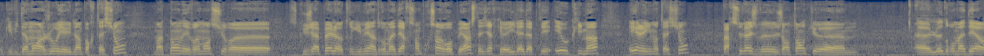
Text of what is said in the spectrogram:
donc évidemment, un jour, il y a eu de l'importation. Maintenant, on est vraiment sur euh, ce que j'appelle, entre guillemets, un dromadaire 100% européen, c'est-à-dire qu'il est adapté et au climat et à l'alimentation. Par cela, j'entends que euh, euh, le dromadaire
